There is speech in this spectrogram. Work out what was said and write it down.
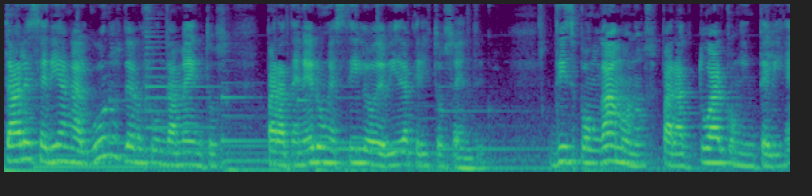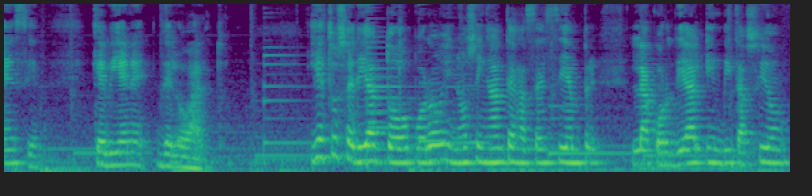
Tales serían algunos de los fundamentos para tener un estilo de vida cristocéntrico. Dispongámonos para actuar con inteligencia que viene de lo alto. Y esto sería todo por hoy, no sin antes hacer siempre la cordial invitación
